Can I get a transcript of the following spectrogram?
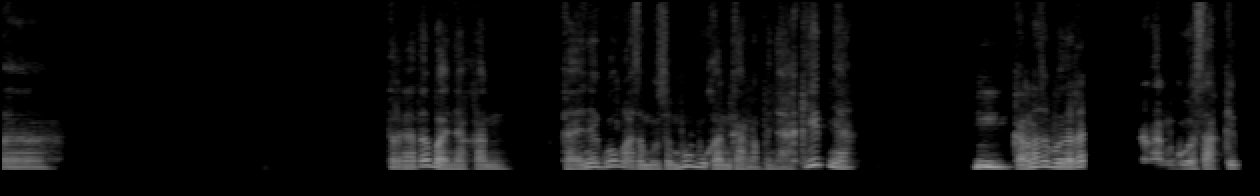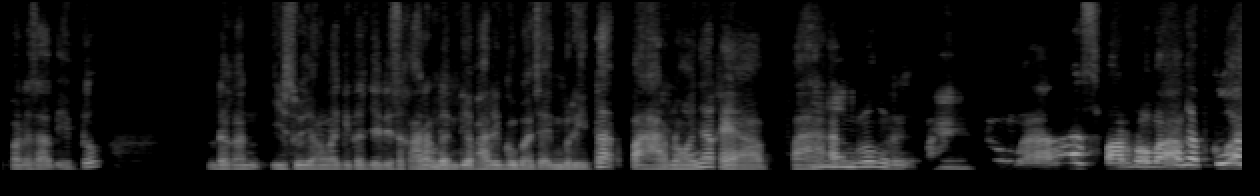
Eh ternyata banyakan kayaknya gue nggak sembuh-sembuh bukan karena penyakitnya. Hmm. Karena sebenarnya dengan gue sakit pada saat itu, dengan isu yang lagi terjadi sekarang dan tiap hari gue bacain berita, parnonya kayak apaan Hmm. lu nge Iya. aduh Mas, parno banget gua.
